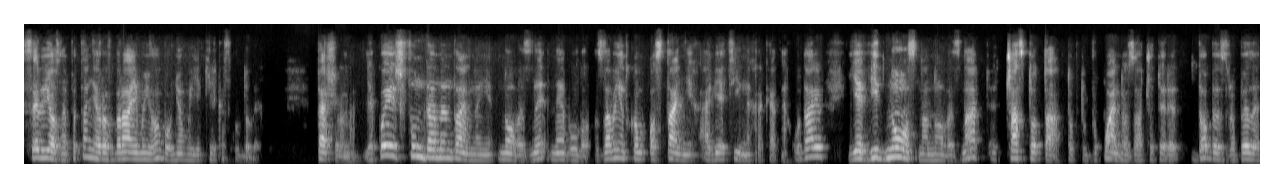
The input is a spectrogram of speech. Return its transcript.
Серйозне питання, розбираємо його, бо в ньому є кілька складових. Перший момент. Якої ж фундаментальної новизни не було. За винятком останніх авіаційних ракетних ударів є відносна новизна, частота. Тобто, буквально за 4 доби зробили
